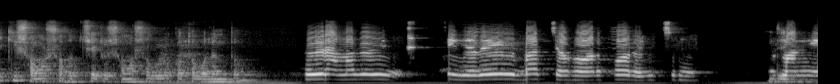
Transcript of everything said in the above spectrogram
কি কি সমস্যা হচ্ছে? একটু সমস্যাগুলো কথা বলেন তো। আমার সিজারে বাচ্চা হওয়ার পরে মানে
